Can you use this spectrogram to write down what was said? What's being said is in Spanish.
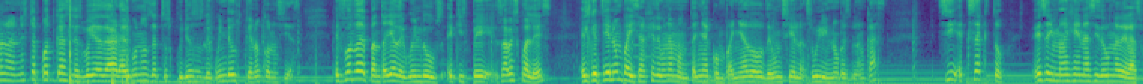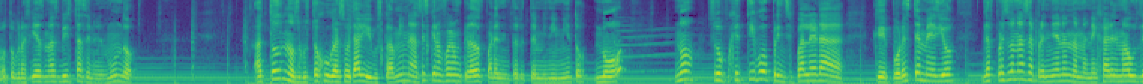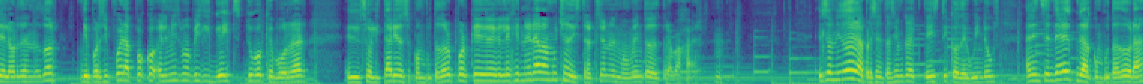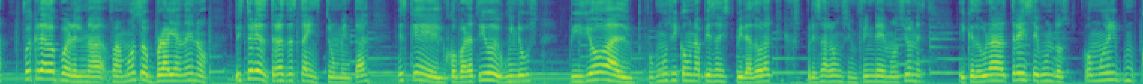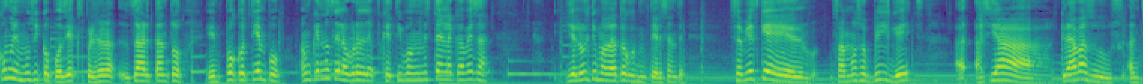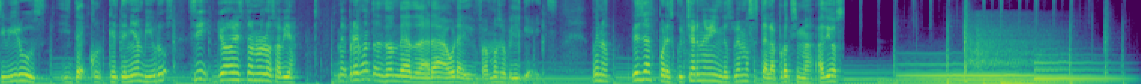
Hola, en este podcast les voy a dar algunos datos curiosos de Windows que no conocías. El fondo de pantalla de Windows XP, ¿sabes cuál es? El que tiene un paisaje de una montaña acompañado de un cielo azul y nubes blancas. Sí, exacto. Esa imagen ha sido una de las fotografías más vistas en el mundo. A todos nos gustó jugar solitario y buscaminas. ¿Es que no fueron creados para el entretenimiento? No. No, su objetivo principal era que por este medio las personas aprendieron a manejar el mouse del ordenador y por si fuera poco, el mismo Bill Gates tuvo que borrar el solitario de su computador porque le generaba mucha distracción el momento de trabajar. El sonido de la presentación característico de Windows al encender la computadora fue creado por el famoso Brian Eno. La historia detrás de esta instrumental es que el comparativo de Windows Pidió al músico una pieza inspiradora que expresara un sinfín de emociones y que durara 3 segundos. Como el, como el músico podía expresar tanto en poco tiempo, aunque no se logró el objetivo, aún está en la cabeza. Y el último dato interesante. ¿Sabías que el famoso Bill Gates hacía creaba sus antivirus y que tenían virus? Sí, yo esto no lo sabía. Me preguntan dónde andará ahora el famoso Bill Gates. Bueno, gracias por escucharme y nos vemos hasta la próxima. Adiós.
